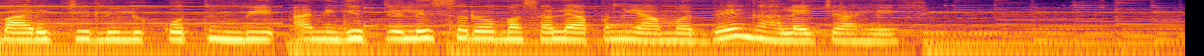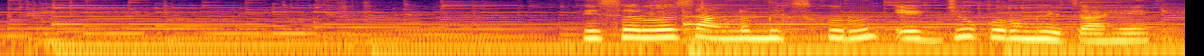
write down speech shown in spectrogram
बारीक चिरलेली कोथिंबीर आणि घेतलेले सर्व मसाले आपण यामध्ये घालायचे आहे. हे सर्व चांगलं मिक्स करून एकजीव करून घ्यायचं आहे.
